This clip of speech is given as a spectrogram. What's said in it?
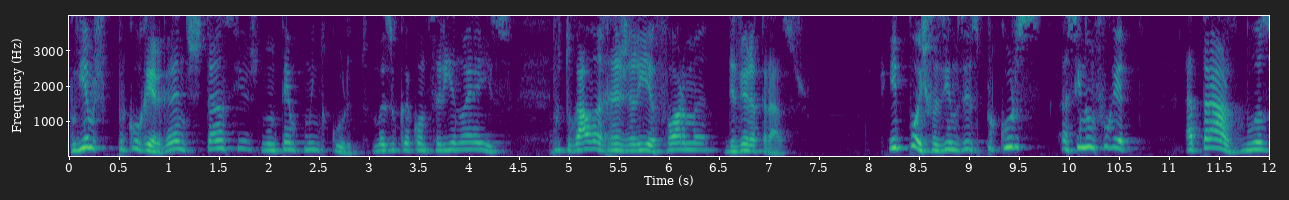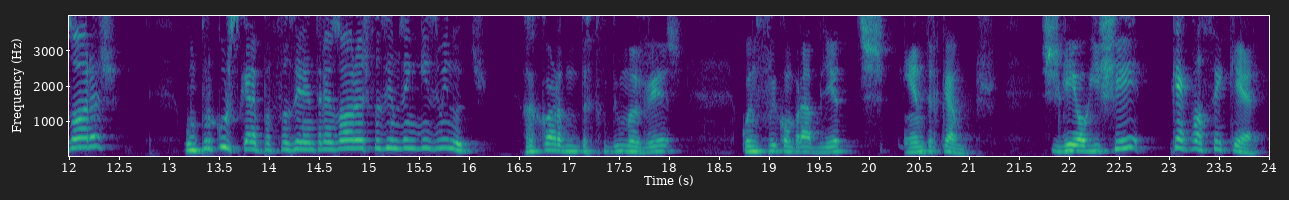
Podíamos percorrer grandes distâncias num tempo muito curto, mas o que aconteceria não era isso. Portugal arranjaria forma de haver atrasos. E depois fazíamos esse percurso assim num foguete. Atraso de duas horas, um percurso que era para fazer em três horas, fazíamos em 15 minutos. Recordo-me de uma vez, quando fui comprar bilhetes entre campos. Cheguei ao guichê, o que é que você quer?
